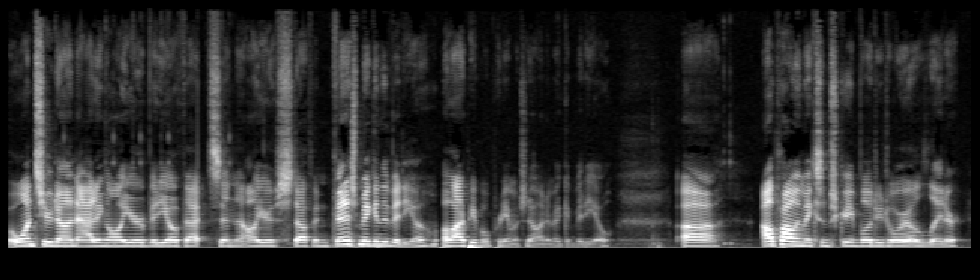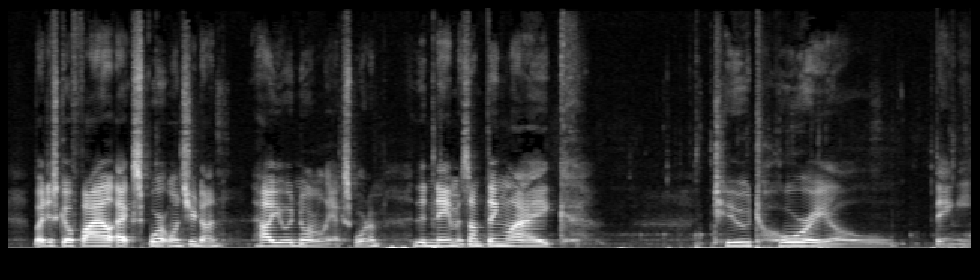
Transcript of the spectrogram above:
but once you're done adding all your video effects and all your stuff and finish making the video, a lot of people pretty much know how to make a video. Uh, I'll probably make some ScreenFlow tutorials later, but just go File, Export once you're done, how you would normally export them then name it something like tutorial thingy.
